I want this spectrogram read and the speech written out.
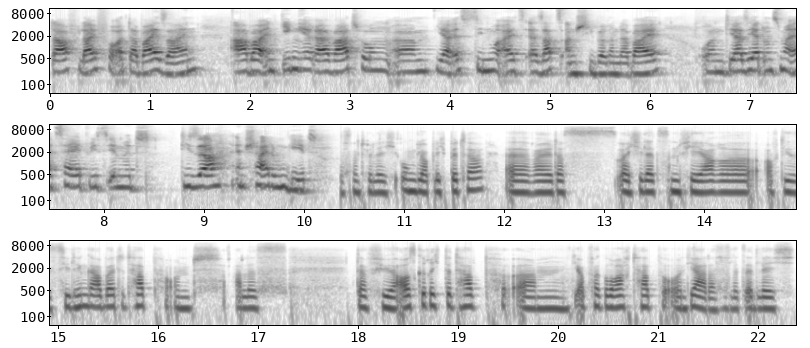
darf live vor Ort dabei sein. Aber entgegen ihrer Erwartungen ähm, ja, ist sie nur als Ersatzanschieberin dabei. Und ja, sie hat uns mal erzählt, wie es ihr mit dieser Entscheidung geht. Das ist natürlich unglaublich bitter, äh, weil, das, weil ich die letzten vier Jahre auf dieses Ziel hingearbeitet habe und alles dafür ausgerichtet habe, ähm, die Opfer gebracht habe. Und ja, das ist letztendlich,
